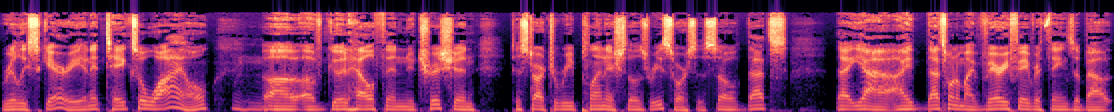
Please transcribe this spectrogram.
really scary and it takes a while uh, of good health and nutrition to start to replenish those resources. So that's that yeah, I that's one of my very favorite things about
